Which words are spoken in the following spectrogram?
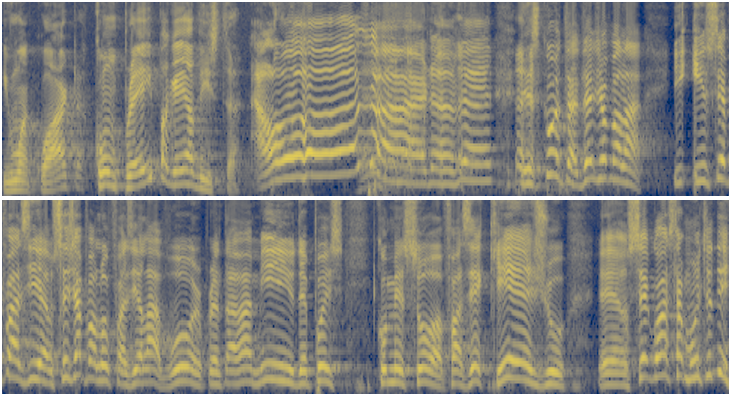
e uma quarta. Comprei e paguei à vista. Ô, Zarda, velho. Escuta, deixa eu falar. E, e você fazia, você já falou que fazia lavoura, plantava milho, depois começou a fazer queijo. É, você gosta muito de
